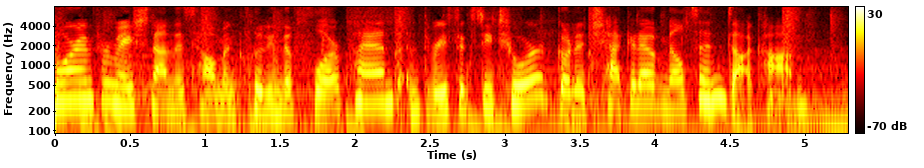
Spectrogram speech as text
More information on this home, including the floor plans and 360 tour, go to checkitoutmilton.com.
